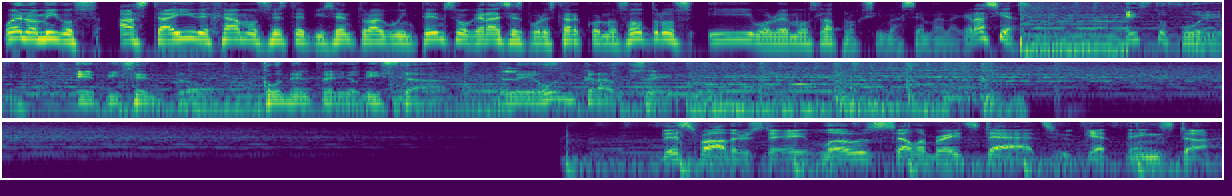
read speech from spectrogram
Bueno amigos, hasta ahí dejamos este epicentro algo intenso. Gracias por estar con nosotros y volvemos la próxima semana. Gracias. Esto fue Epicentro con el periodista León Krause. This Father's Day, Lowe's celebrates dads who get things done.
